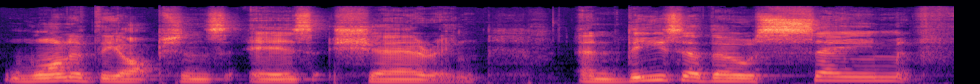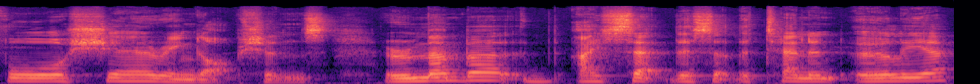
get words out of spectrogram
one of the options is sharing. And these are those same four sharing options. Remember, I set this at the tenant earlier,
